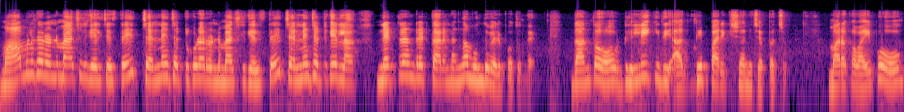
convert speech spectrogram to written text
మామూలుగా రెండు మ్యాచ్లు గెలిచేస్తే చెన్నై జట్టు కూడా రెండు మ్యాచ్లు గెలిస్తే చెన్నై జట్టుకే ల- నెట్ రన్ రేట్ కారణంగా ముందు వెళ్ళిపోతుంది. దాంతో ఢిల్లీకి ఇది అగ్ని పరీక్ష అని చెప్పొచ్చు. మరొక వైపు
